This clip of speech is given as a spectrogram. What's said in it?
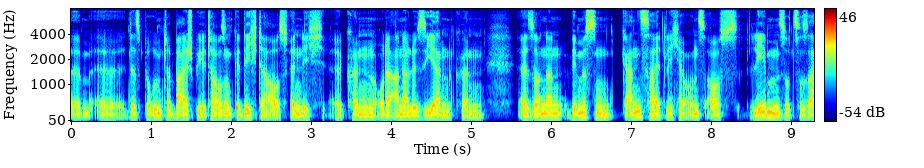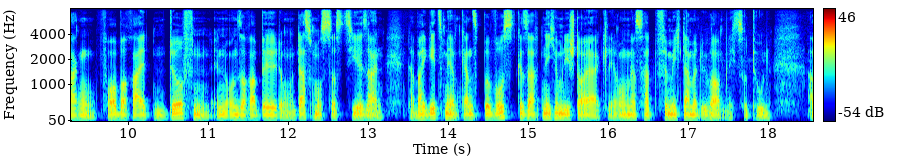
ähm, äh, das berühmte Beispiel 1000 Gedichte auswendig äh, können oder analysieren können, äh, sondern wir müssen ganzheitlicher uns aufs Leben sozusagen vorbereiten dürfen in unserer Bildung. Und das muss das Ziel sein. Dabei geht es mir ganz bewusst gesagt nicht um die Steuererklärung. Das hat für mich damit überhaupt nichts zu tun aber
